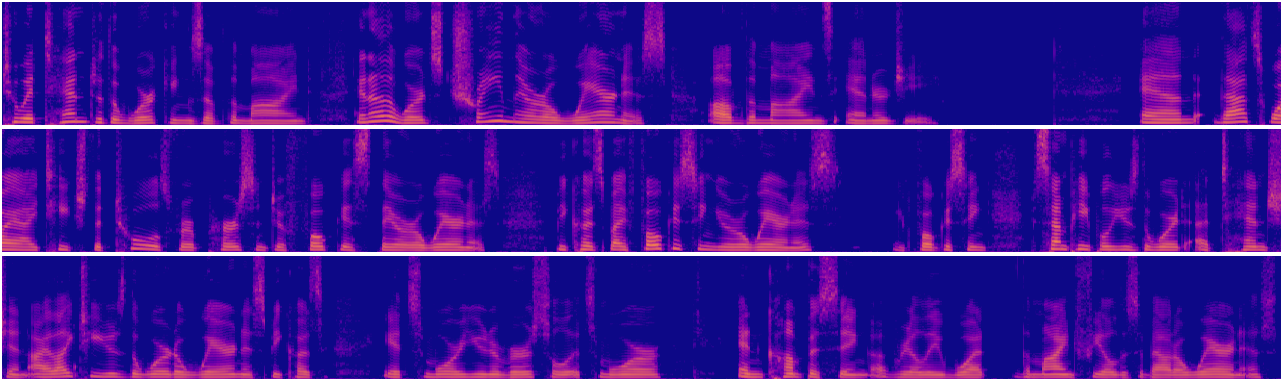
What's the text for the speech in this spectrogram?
to attend to the workings of the mind. In other words, train their awareness of the mind's energy. And that's why I teach the tools for a person to focus their awareness. Because by focusing your awareness, you're focusing, some people use the word attention. I like to use the word awareness because it's more universal, it's more encompassing of really what the mind field is about awareness.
